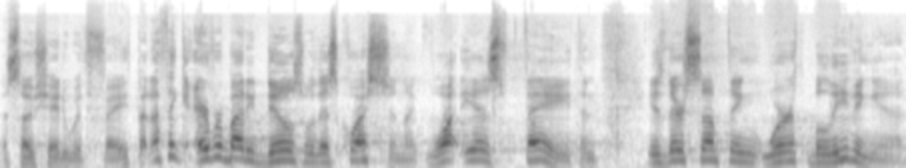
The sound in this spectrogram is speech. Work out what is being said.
associated with faith. But I think everybody deals with this question like, what is faith? And is there something worth believing in?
